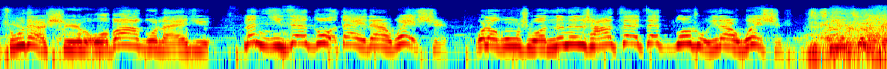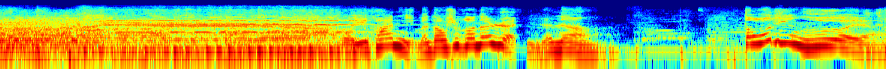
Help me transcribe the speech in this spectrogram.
煮点吃吧。”我爸给我来一句：“那你再给我带一袋，我也吃。”我老公说：“那那啥，再再多煮一袋，我也吃。”我一看你们都是搁那忍着呢，都挺饿呀。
